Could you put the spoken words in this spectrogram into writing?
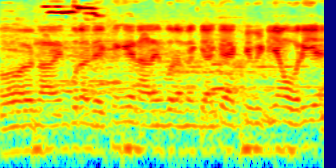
और नारायणपुरा देखेंगे नारायणपुरा में क्या क्या एक्टिविटियाँ हो रही है।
